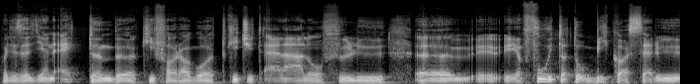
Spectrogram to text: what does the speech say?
hogy ez egy ilyen egy tömbből kifaragott, kicsit elálló fülű, ilyen fújtató bikaszerű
